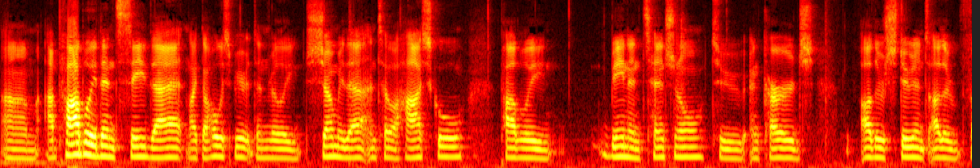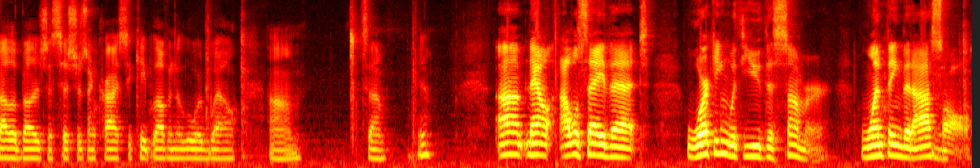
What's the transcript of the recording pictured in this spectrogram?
Um, I probably didn't see that. Like the Holy Spirit didn't really show me that until high school. Probably being intentional to encourage other students, other fellow brothers and sisters in Christ to keep loving the Lord well. Um, so yeah. Um, now, I will say that working with you this summer, one thing that I saw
